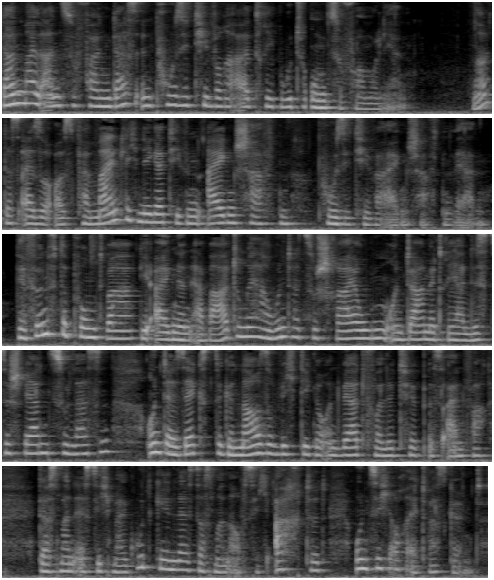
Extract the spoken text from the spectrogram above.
dann mal anzufangen, das in positivere Attribute umzuformulieren. Ne? Dass also aus vermeintlich negativen Eigenschaften positive Eigenschaften werden. Der fünfte Punkt war, die eigenen Erwartungen herunterzuschreiben und damit realistisch werden zu lassen. Und der sechste, genauso wichtige und wertvolle Tipp ist einfach, dass man es sich mal gut gehen lässt, dass man auf sich achtet und sich auch etwas gönnt.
